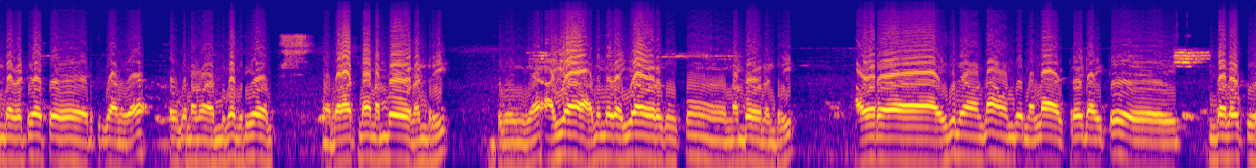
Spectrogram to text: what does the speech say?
இந்த வெட்டி வாய்ப்பு எடுத்துருக்காங்க. அதுக்கு நம்ம மிகப்பெரிய பாராட்டினா நம்ம நன்றி. ஐயா அதே மாதிரி ஐயா அவர்களுக்கும் நம்ம நன்றி. அவரை இதனால தான் வந்து நல்லா ட்ரேட் ஆகிட்டு இந்த அளவுக்கு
